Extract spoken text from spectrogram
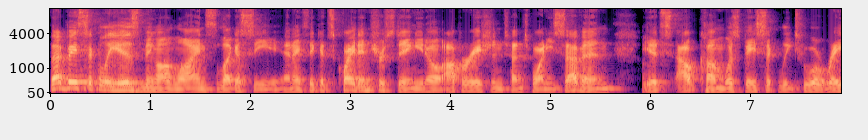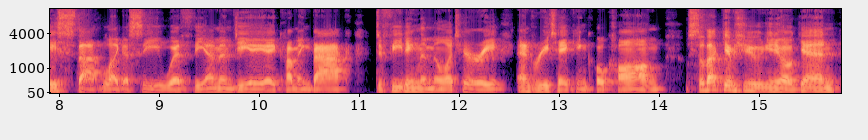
that basically is Min Aung Hlaing's legacy. And I think it's quite interesting. You know, Operation 1027, its outcome was basically to erase that legacy with the MNDAA coming back, defeating the military, and retaking Kokang. So that gives you, you know, again,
